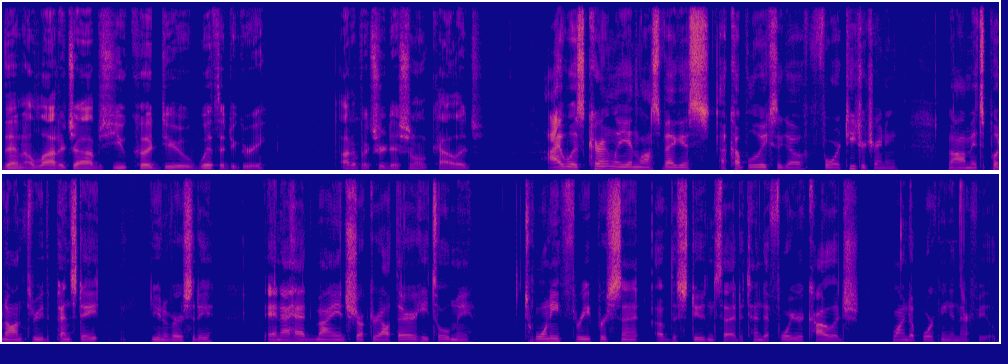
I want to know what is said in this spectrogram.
than a lot of jobs you could do with a degree out of a traditional college. I was currently in Las Vegas a couple of weeks ago for teacher training. Um, it's put on through the Penn State University, and I had my instructor out there. He told me 23% of the students that attend a four year college wind up working in their field.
